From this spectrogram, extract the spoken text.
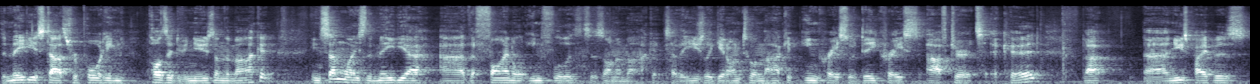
The media starts reporting positive news on the market. In some ways, the media are the final influencers on a market. So they usually get onto a market increase or decrease after it's occurred. But uh, newspapers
